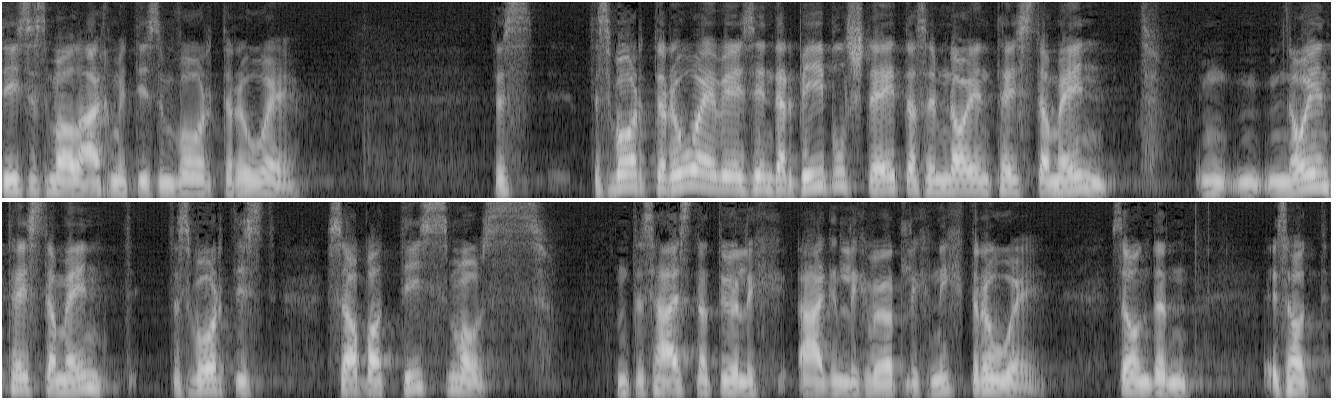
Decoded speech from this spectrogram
dieses Mal auch mit diesem Wort Ruhe. Das, Das Wort Ruhe, wie es in der Bibel steht, also im Neuen Testament, im, im Neuen Testament, das Wort ist Sabbatismus. Und das heißt natürlich eigentlich wörtlich nicht Ruhe, sondern es hat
